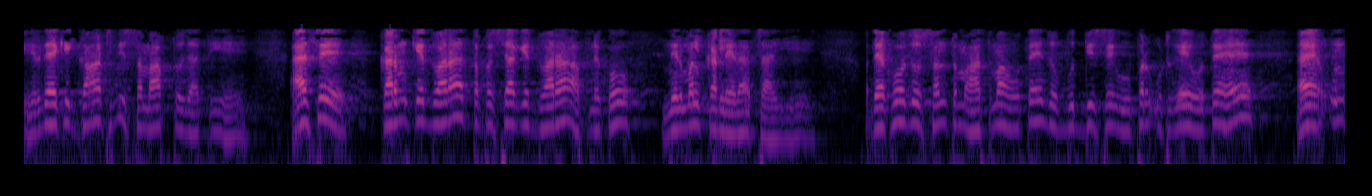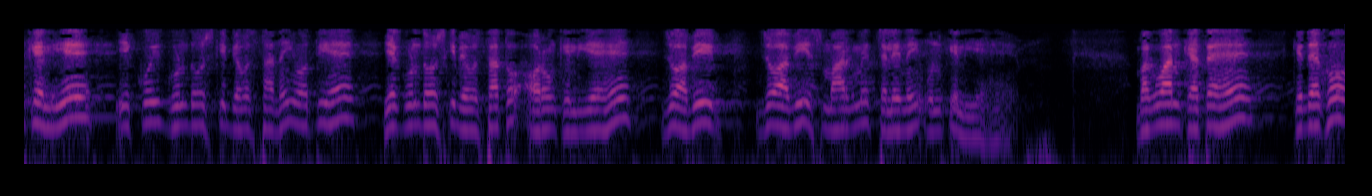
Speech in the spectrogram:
हृदय की गांठ भी समाप्त हो जाती है। ऐसे कर्म के द्वारा तपस्या के द्वारा अपने को निर्मल कर लेना चाहिए। देखो जो संत महात्मा होते हैं जो बुद्धि से ऊपर उठ गए होते हैं है, उनके लिए ये कोई गुण दोष की व्यवस्था नहीं होती है। ये गुण दोष की व्यवस्था तो औरों के लिए है जो अभी जो अभी इस मार्ग में चले नहीं, उनके लिए है। भगवान कहते हैं कि देखो,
